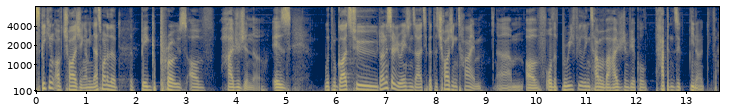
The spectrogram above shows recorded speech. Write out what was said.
speaking of charging, I mean that's one of the the big pros of hydrogen, though, is with regards to not necessarily range anxiety, but the charging time um, of or the refueling time of a hydrogen vehicle happens. You know, f-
